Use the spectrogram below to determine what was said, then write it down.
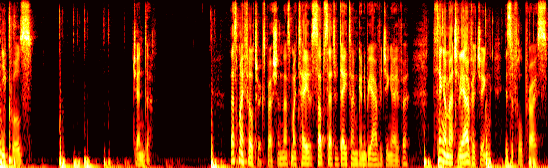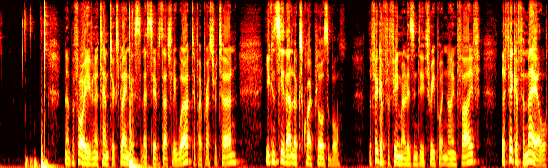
equals gender. That's my filter expression, that's my subset of data I'm going to be averaging over. The thing I'm actually averaging is the full price. Now before I even attempt to explain this, let's see if it's actually worked. If I press return, you can see that looks quite plausible. The figure for female is indeed 3.95. The figure for male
